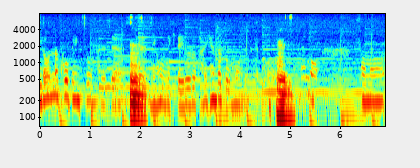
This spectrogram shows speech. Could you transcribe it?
いろんなこう勉強されて、うんで日本に来ていろいろ大変だと思うんですけど、うん。でもその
